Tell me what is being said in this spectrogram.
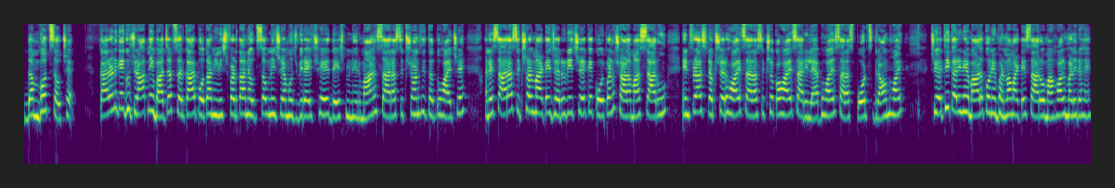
દંભોત્સવ છે. કારણ કે ગુજરાતની ભાજપ સરકાર પોતાની નિષ્ફળતાને ઉત્સવની જેમ ઉજવી રહી છે. દેશનું નિર્માણ સારા શિક્ષણથી થતું હોય છે અને સારા શિક્ષણ માટે જરૂરી છે કે કોઈ પણ શાળામાં સારું ઇન્ફ્રાસ્ટ્રક્ચર હોય, સારા શિક્ષકો હોય, સારી લેબ હોય, સારા સ્પોર્ટ્સ ગ્રાઉન્ડ હોય, જેથી કરીને બાળકોને ભણવા માટે સારો માહોલ મળી રહે.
